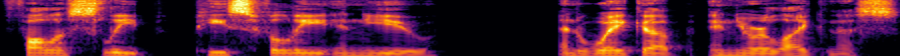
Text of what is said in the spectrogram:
fall asleep peacefully in you, and wake up in your likeness,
